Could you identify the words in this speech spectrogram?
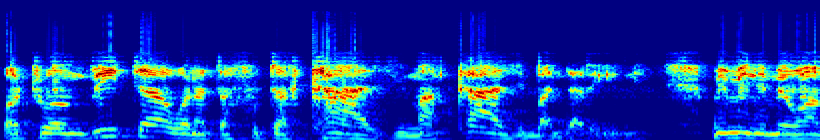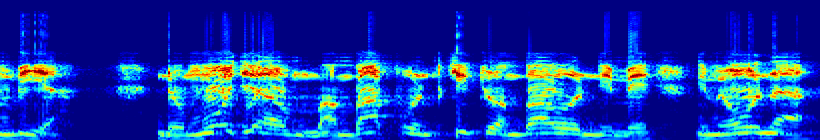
Watu wa Mvita wanatafuta kazi, makazi bandarini. Mimi nimewaambia ndio moja ambapo kitu ambao nime, nimeona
